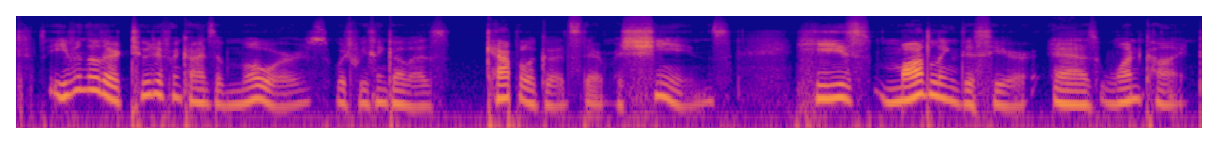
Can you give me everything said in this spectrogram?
So even though there are two different kinds of mowers, which we think of as capital goods, they're machines, he's modeling this here as one kind.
